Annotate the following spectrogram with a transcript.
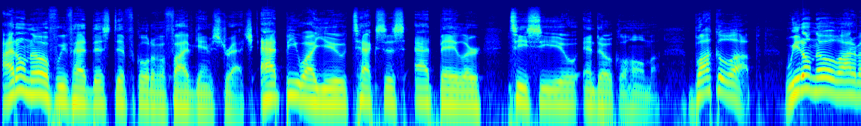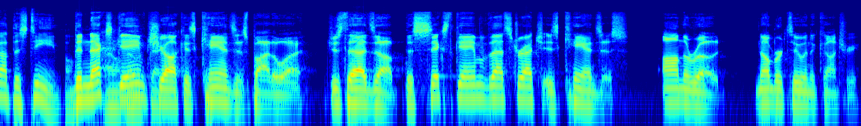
I don't know if we've had this difficult of a five game stretch at BYU, Texas, at Baylor, TCU, and Oklahoma. Buckle up. We don't know a lot about this team. The next game, Chuck, is Kansas, by the way. Just a heads up. The sixth game of that stretch is Kansas on the road. number two in the country.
